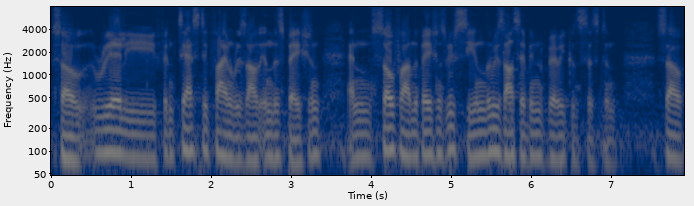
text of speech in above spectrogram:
So really fantastic final result in this patient, and so far in the patients we've seen, the results have been very consistent. So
